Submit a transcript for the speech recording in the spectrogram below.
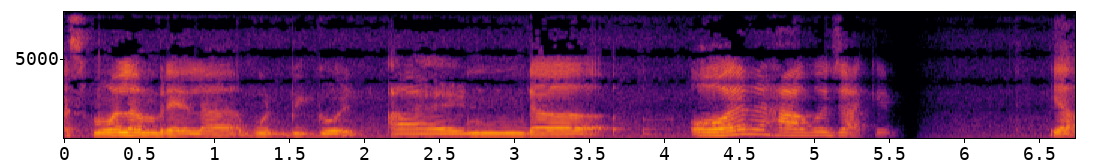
a small umbrella would be good. And uh, or have a jacket. Yeah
